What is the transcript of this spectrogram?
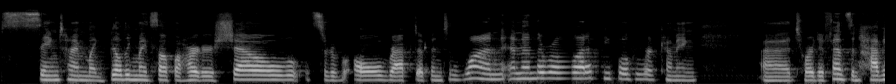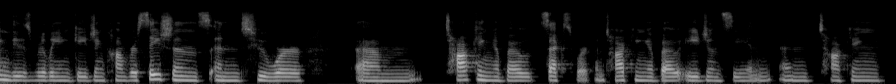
same time like building myself a harder shell sort of all wrapped up into one and then there were a lot of people who were coming uh, to our defense and having these really engaging conversations and who were um, talking about sex work and talking about agency and, and talking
